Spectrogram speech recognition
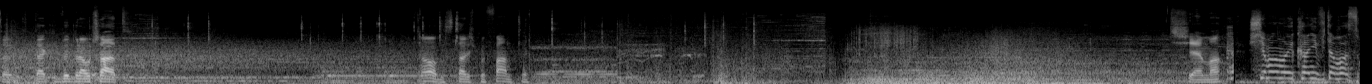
To tak wybrał czat. O, dostaliśmy fanty. Siema. Siemano moi kochani, witam was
